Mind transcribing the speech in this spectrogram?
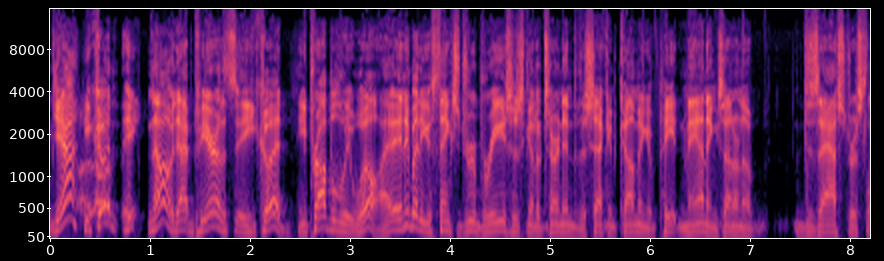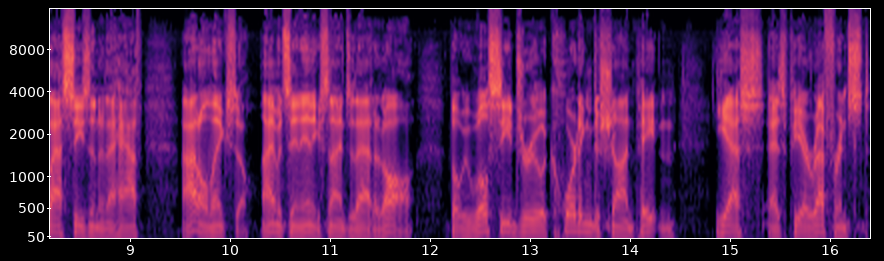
Yeah, he could. no. He, no, that Pierre, he could. He probably will. Anybody who thinks Drew Brees is going to turn into the second coming of Peyton Manning's, I don't know, disastrous last season and a half, I don't think so. I haven't seen any signs of that at all. But we will see Drew, according to Sean Payton, yes, as Pierre referenced,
